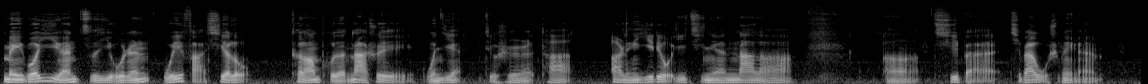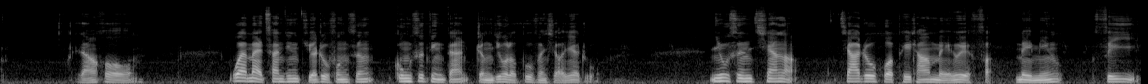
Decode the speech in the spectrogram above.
美国议员指有人违法泄露特朗普的纳税文件，就是他二零一六一七年纳了呃七百七百五十美元。然后，外卖餐厅绝处逢生，公司订单拯救了部分小业主。纽森签了，加州或赔偿每位法每名非裔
